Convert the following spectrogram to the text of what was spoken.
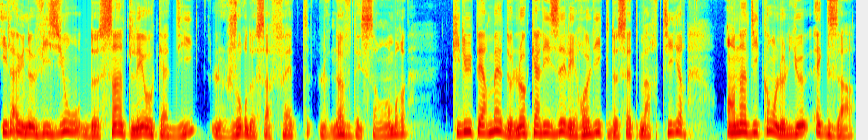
il a une vision de sainte Léocadie, le jour de sa fête, le 9 décembre, qui lui permet de localiser les reliques de cette martyre en indiquant le lieu exact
